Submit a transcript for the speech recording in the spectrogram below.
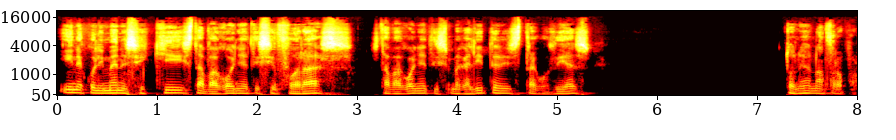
Είναι κολλημένες εκεί στα βαγόνια της συμφοράς, στα βαγόνια της μεγαλύτερης τραγωδίας των νέων ανθρώπων.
